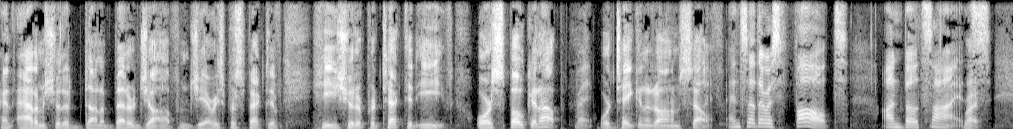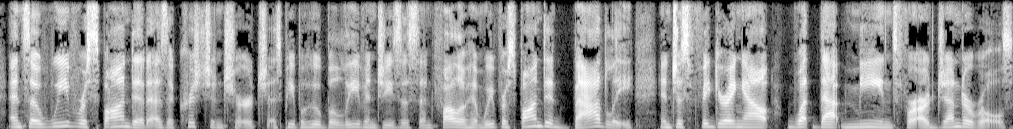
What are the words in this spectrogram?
And Adam should have done a better job from Jerry's perspective. He should have protected Eve or spoken up Right. or taken it on himself. And so there was fault on both sides. Right. And so we've responded as a Christian church, as people who believe in Jesus and follow him, we've responded badly in just figuring out what that means for our gender roles.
